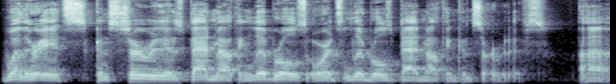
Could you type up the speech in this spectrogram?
whether it's conservatives bad mouthing liberals or it's liberals bad mouthing conservatives. Uh,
